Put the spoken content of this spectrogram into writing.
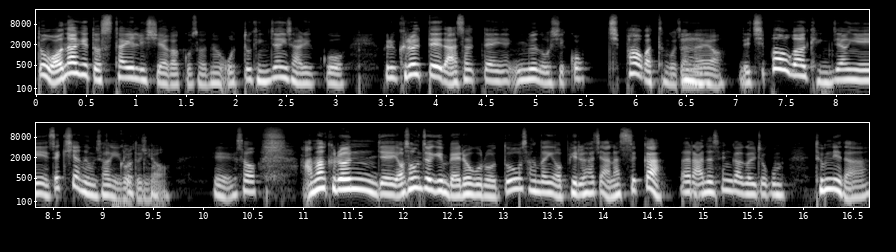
또 워낙에 또 스타일리시해 갖고서는 옷도 굉장히 잘 입고 그리고 그럴 때 나설 때 입는 옷이 꼭 치파오 같은 거잖아요. 근데 치파오가 굉장히 섹시한 의상이거든요. 그렇죠. 예, 그래서 아마 그런 이제 여성적인 매력으로도 상당히 어필을 하지 않았을까라는 생각을 조금 듭니다.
